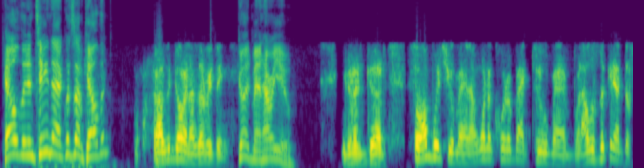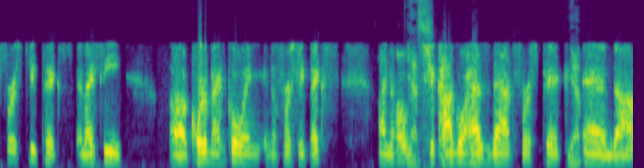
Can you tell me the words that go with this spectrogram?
Kelvin and Teaneck. What's up, Kelvin? How's it going? How's everything? Good, man. How are you? Good, good. So I'm with you, man. I want a quarterback too, man. But I was looking at the first three picks, and I see uh, quarterbacks going in the first three picks. I know Yes. Chicago has that first pick, Yep. and uh,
